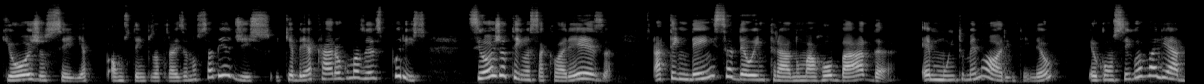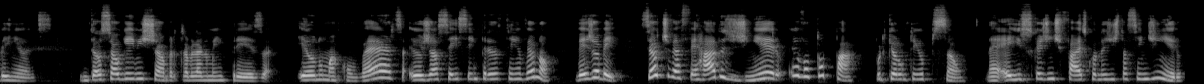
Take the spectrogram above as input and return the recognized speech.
que hoje eu sei, há uns tempos atrás eu não sabia disso e quebrei a cara algumas vezes por isso. Se hoje eu tenho essa clareza, a tendência de eu entrar numa roubada é muito menor, entendeu? Eu consigo avaliar bem antes. Então, se alguém me chama para trabalhar numa empresa, eu numa conversa, eu já sei se a empresa tem a ver ou não. Veja bem, se eu tiver ferrada de dinheiro, eu vou topar, porque eu não tenho opção. Né? É isso que a gente faz quando a gente está sem dinheiro.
